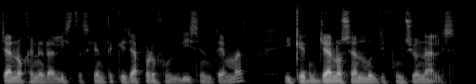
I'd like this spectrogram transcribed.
ya no generalistas, gente que ya profundice en temas y que ya no sean multifuncionales.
